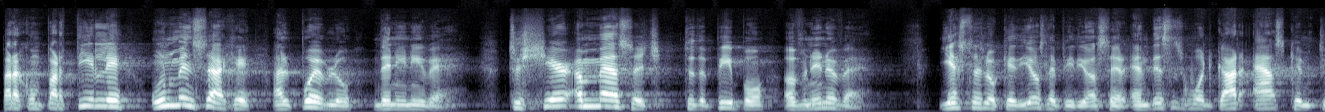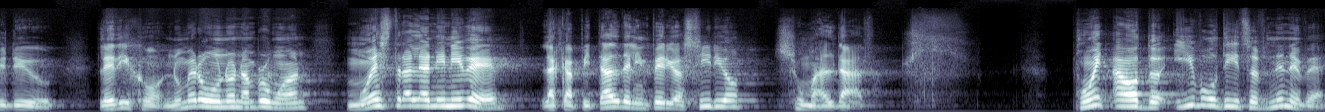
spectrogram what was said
para compartirle un mensaje al pueblo de Nínive. To share a message to the people of Nineveh. Y esto es lo que Dios le pidió hacer. And this is what God asked him to do. Le dijo, número uno, number one, muéstrale a Nínive, la capital del imperio asirio, su maldad. Point out the evil deeds of Nineveh,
